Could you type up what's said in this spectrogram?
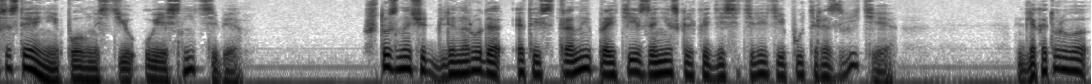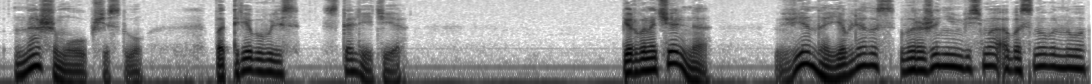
В состоянии полностью уяснить себе, что значит для народа этой страны пройти за несколько десятилетий путь развития, для которого нашему обществу потребовались столетия. Первоначально Вена являлась выражением весьма обоснованного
